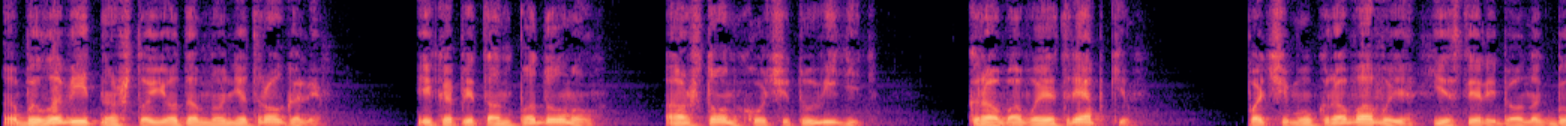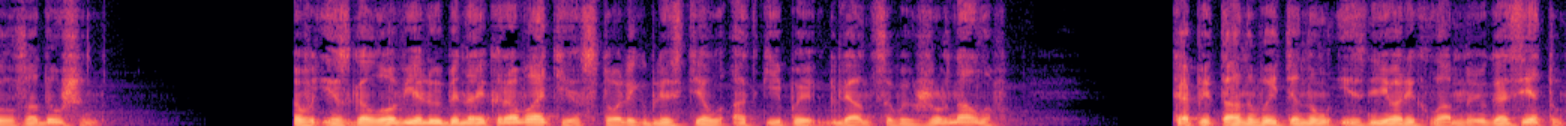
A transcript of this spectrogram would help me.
Было видно, что ее давно не трогали. И капитан подумал, а что он хочет увидеть? Кровавые тряпки. Почему кровавые, если ребенок был задушен? В изголовье Любиной кровати столик блестел от кипы глянцевых журналов. Капитан вытянул из нее рекламную газету.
